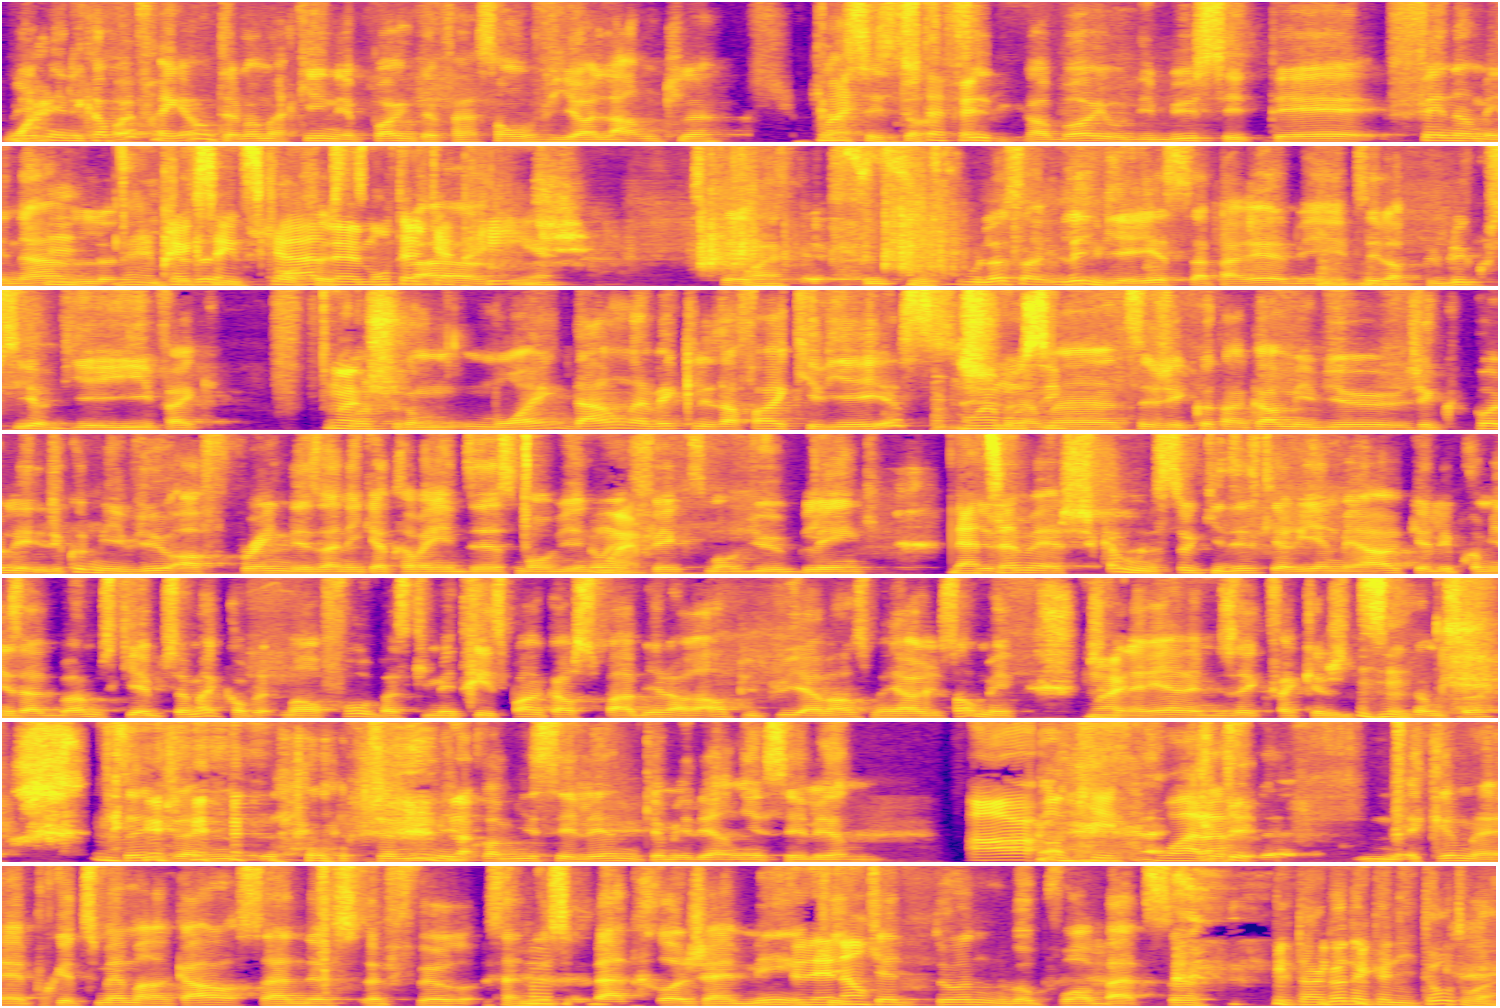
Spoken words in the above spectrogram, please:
Oui, mais les cowboys fringants ont tellement marqué une époque de façon violente. Là. Quand Ouais, c'est tout à fait. sorti, les cowboys, au début, c'était phénoménal. là. un break syndical, euh, Montel. Capri. C'était Ouais. fou. Là, ça- là, ils vieillissent, ça paraît, mais tu sais, leur public aussi a vieilli. Fait que Ouais. Moi, je suis comme moins down avec les affaires qui vieillissent. Suis moi aussi. vraiment, tu sais, j'écoute encore mes vieux, j'écoute pas les, j'écoute mes vieux Offspring des années 90, mon vieux Ouais. NoFX, mon vieux Blink. Jamais- je suis comme ceux qui disent qu'il n'y a rien de meilleur que les premiers albums, ce qui est absolument complètement faux parce qu'ils maîtrisent pas encore super bien leur art, puis plus ils avancent, meilleurs ils sont, mais je Ouais. connais rien à la musique, fait que je dis ça comme ça. tu sais, j'aime, j'aime mieux mes Non. premiers Céline que mes derniers Céline. Ah, ok, voilà. Pour que tu m'aimes encore, ça ne se fera, ça ne se battra jamais. Quelle tune va pouvoir battre ça? T'es un gars d'incognito, toi.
